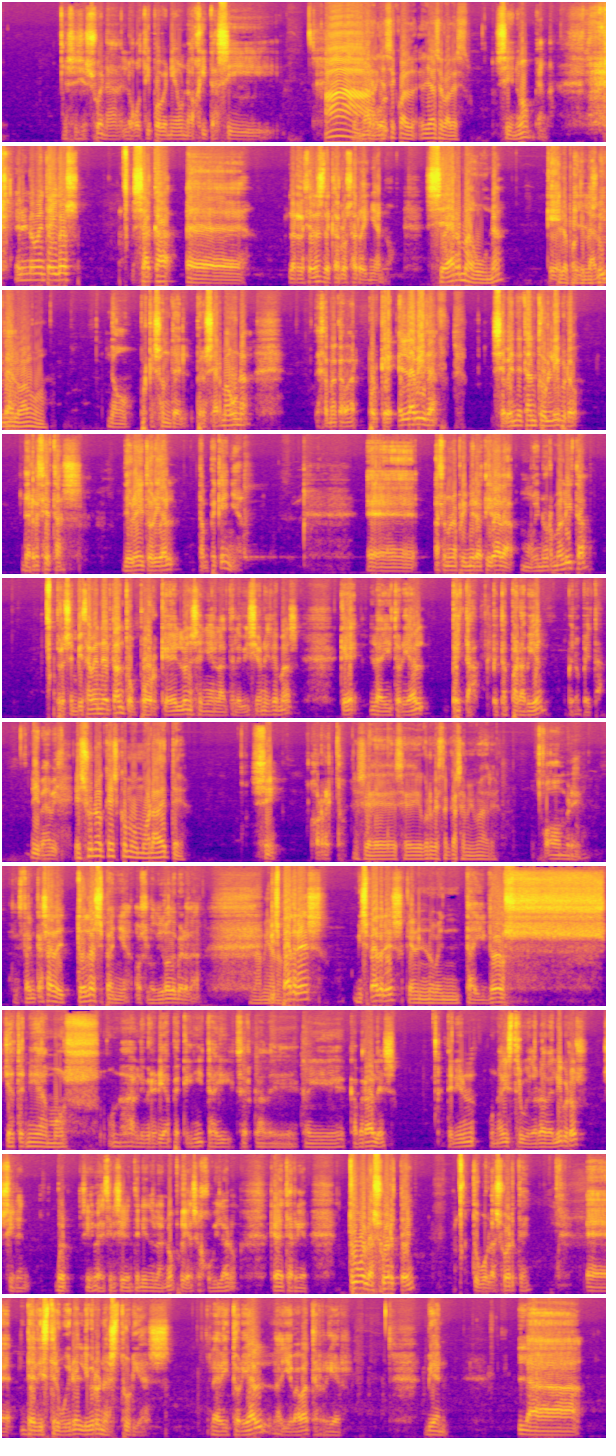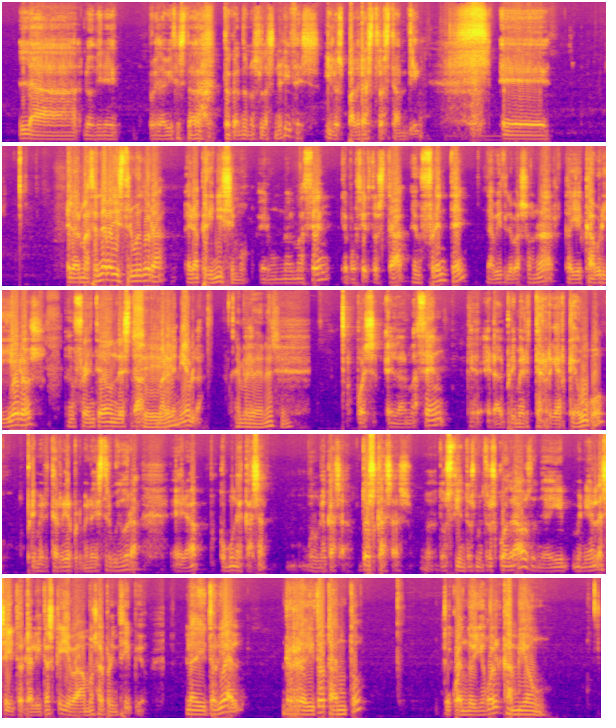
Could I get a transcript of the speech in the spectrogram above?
No sé si os suena, el logotipo venía una hojita así. Ah, ya sé cuál, ya sé cuál es. Sí, ¿no? Venga. En el 92 saca eh, las recetas de Carlos Arriñano. Se arma una que Pero porque en la son de vida. él o algo. No, porque son de él. Pero se arma una, déjame acabar, porque en la vida se vende tanto un libro de recetas de una editorial tan pequeña. Eh, hacen una primera tirada muy normalita, pero se empieza a vender tanto porque él lo enseña en la televisión y demás, que la editorial peta, peta para bien, pero peta. Dime, David. Es uno que es como moradete. Sí, correcto. Ese, ese yo creo que está en casa de mi madre. Hombre, está en casa de toda España, os lo digo de verdad. Mis no. padres, mis padres, que en el 92 ya teníamos una librería pequeñita ahí cerca de calle Cabrales, tenían una distribuidora de libros, siguen, bueno, sí iba a decir siguen teniéndola, no, porque ya se jubilaron, que era Terrier. Tuvo la suerte, tuvo la suerte eh, de distribuir el libro en Asturias. La editorial la llevaba Terrier. Bien, la, la, lo diré, porque David está tocándonos las narices y los padrastros también. Eh, el almacén de la distribuidora era pequeñísimo, era un almacén que por cierto está enfrente, David le va a sonar, calle Cabrilleros, enfrente de donde está Sí. Mar de Niebla. MDN, sí. Pues el almacén, que era el primer terrier que hubo, primer terrier, primera distribuidora, era como una casa, bueno, una casa, dos casas, 200 metros cuadrados, donde ahí venían las editorialitas que llevábamos al principio. La editorial reeditó tanto que cuando llegó el camión,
